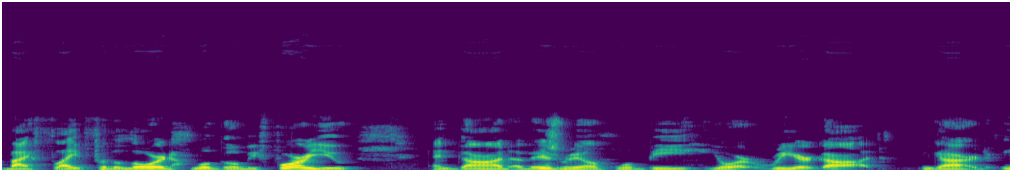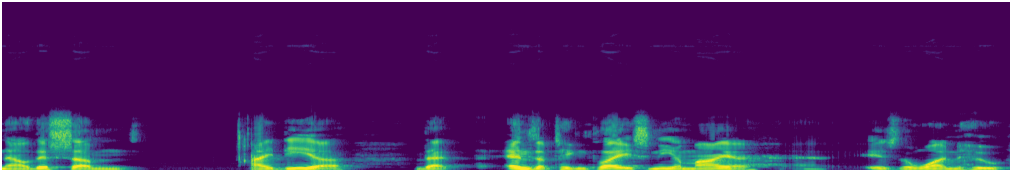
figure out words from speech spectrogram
by flight, for the Lord will go before you and God of Israel will be your rear God guard. Now, this um, idea that ends up taking place, Nehemiah uh, is the one who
